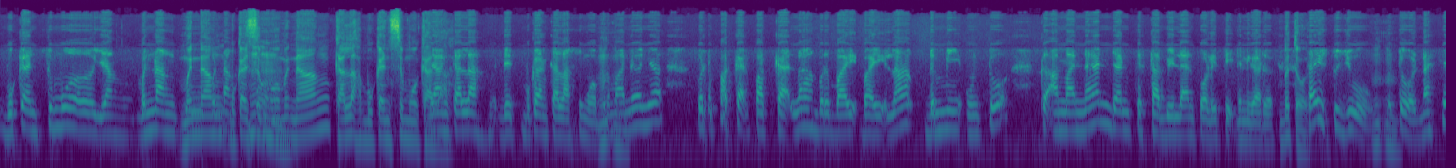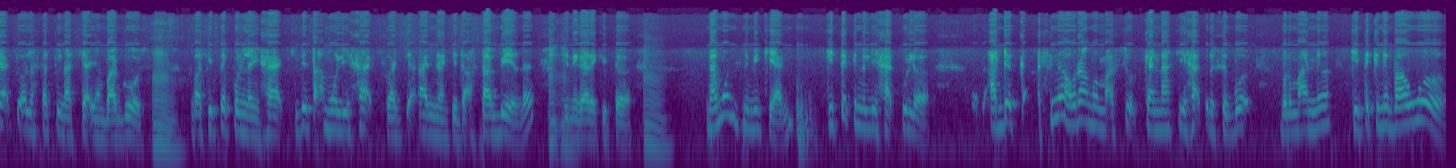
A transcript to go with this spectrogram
bukan semua yang menang tu Menang, bukan semua menang, kalah bukan semua yang kalah. kalah dia bukan kalah semua. Mm-mm. Bermaknanya berpakat-pakatlah, berbaik-baiklah demi untuk keamanan dan kestabilan politik di negara. Betul. Saya setuju. Mm-mm. Betul. Nasihat itu adalah satu nasihat yang bagus. Hmm. Sebab kita pun lihat, kita tak mau lihat kerajaan yang tidak stabil eh, di Mm-mm. negara kita. Hmm. Namun demikian, kita kena lihat pula ada setengah orang memaksudkan nasihat tersebut bermakna kita kena bawa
